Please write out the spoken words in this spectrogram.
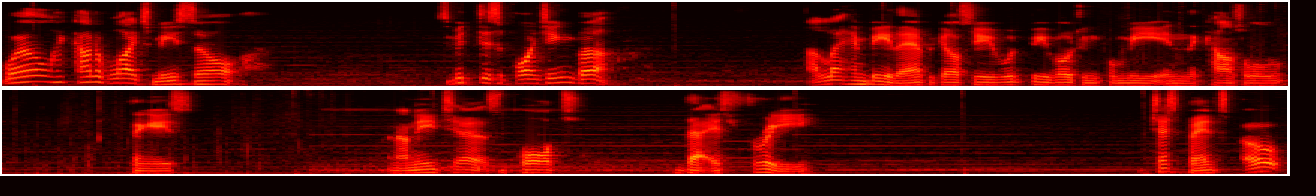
Well, he kind of likes me, so... It's a bit disappointing, but... I'll let him be there, because he would be voting for me in the council thingies. And I need uh, support that is free. Chest paints. Oh,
